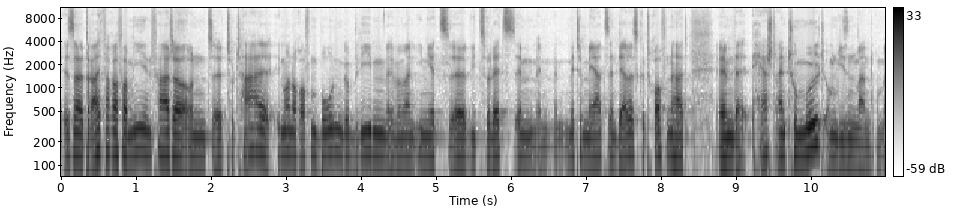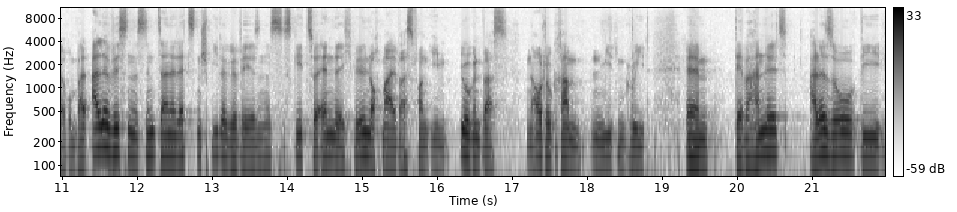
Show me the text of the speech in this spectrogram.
ist er dreifacher Familienvater und äh, total immer noch auf dem Boden geblieben. Wenn man ihn jetzt äh, wie zuletzt im, im, Mitte März in Dallas getroffen hat, ähm, da herrscht ein Tumult um diesen Mann drumherum, weil alle wissen, es sind seine letzten Spiele gewesen. Es, es geht zu Ende. Ich will noch mal was von ihm. Irgendwas. Ein Autogramm, ein Meet and Greet. Ähm, der behandelt alle so, wie,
